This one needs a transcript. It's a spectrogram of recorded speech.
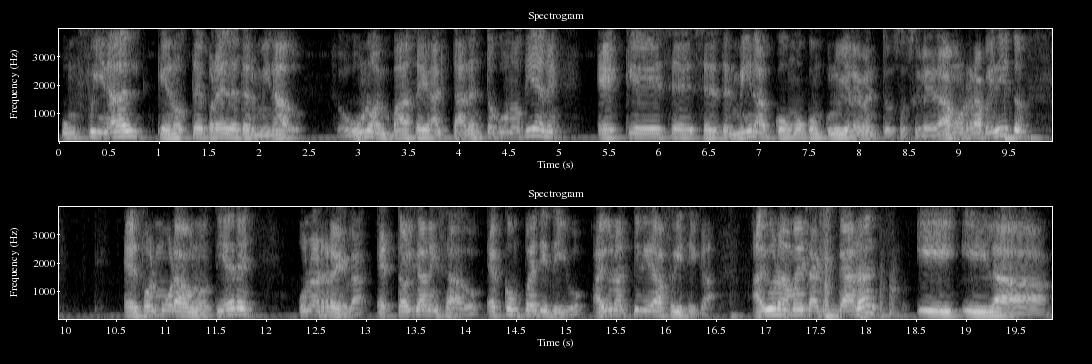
un final que no esté predeterminado. So, uno, en base al talento que uno tiene, es que se, se determina cómo concluye el evento. So, si le damos rapidito, el Fórmula 1 tiene una regla, está organizado, es competitivo, hay una actividad física, hay una meta que es ganar y, y la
